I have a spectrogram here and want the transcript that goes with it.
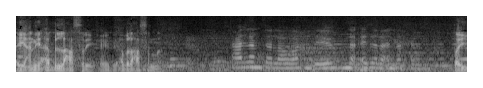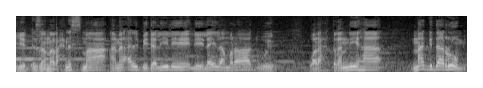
يعني قبل عصرك هيدي قبل عصرنا. تعلمتها لوحدي ونقيتها لأنها حلوة. طيب إذا رح نسمع أنا قلبي دليلي لليلى مراد و... ورح تغنيها مجدة الرومي.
